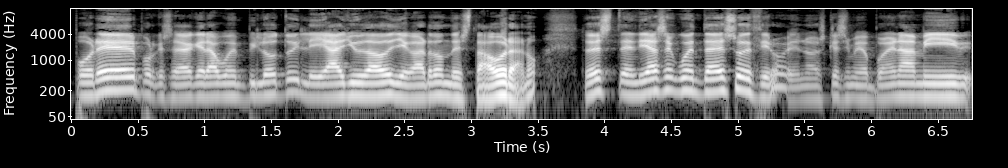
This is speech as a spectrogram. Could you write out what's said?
por él, porque sabía que era buen piloto y le ha ayudado a llegar donde está ahora, ¿no? Entonces, tendrías en cuenta eso, decir, oye, no, es que si me ponen a mí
